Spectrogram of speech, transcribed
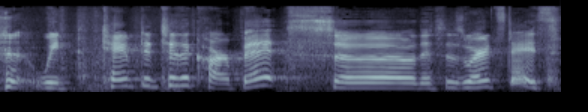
we taped it to the carpet, so this is where it stays.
